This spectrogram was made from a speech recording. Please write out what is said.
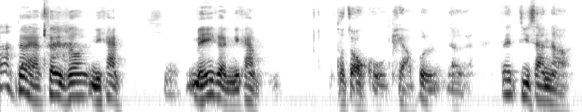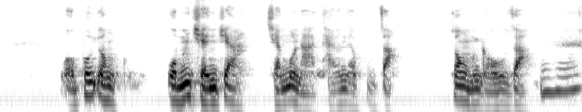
对啊，所以说你看，是每一个人你看不做股票，不那个。那第三呢，我不用我们全家全部拿台湾的护照，中华民国护照。嗯哼，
